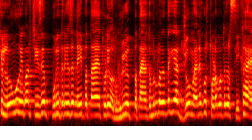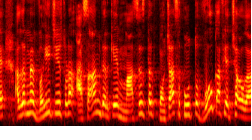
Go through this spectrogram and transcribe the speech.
कि लोगों को कई बार चीज़ें पूरी तरीके से नहीं पता है, थोड़ी अधूरी पता है। तो मेरे को लगता है कि यार, जो मैंने कुछ थोड़ा बहुत अगर सीखा है, अगर मैं वही चीज़ थोड़ा आसान करके मासेज तक पहुँचा सकूँ तो वो काफ़ी अच्छा होगा।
